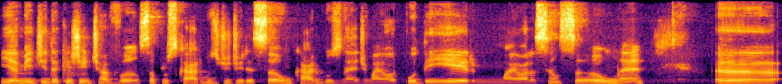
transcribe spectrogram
e à medida que a gente avança para os cargos de direção, cargos né, de maior poder, maior ascensão, né, uh,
